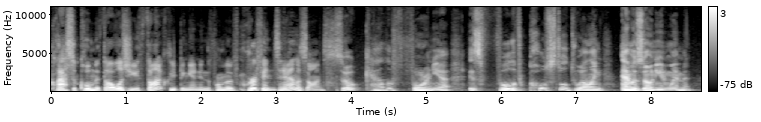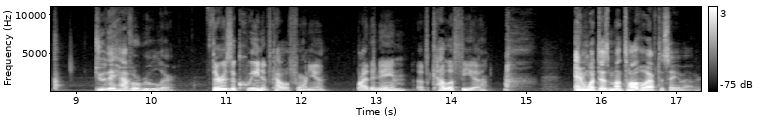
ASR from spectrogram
classical mythology thought creeping in in the form of griffins and Amazons. So, California is full of coastal dwelling Amazonian women. Do they have a ruler? There is a queen of California by the name of Calafia. And what does Montalvo have to say about her?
